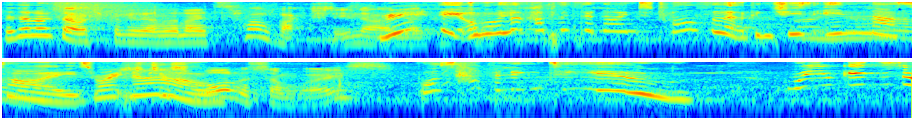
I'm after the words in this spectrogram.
They don't look that much bigger than the 9 to 12 actually, no. Really? Oh, look up at the nine to twelve. Look, and she's in that size right too now. small in some ways. What's happening to you? Why are you get so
